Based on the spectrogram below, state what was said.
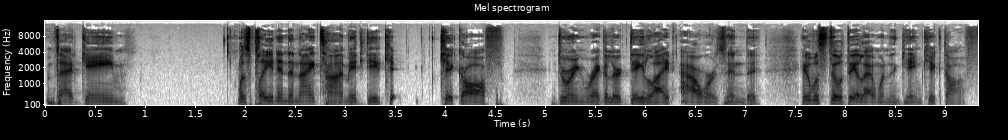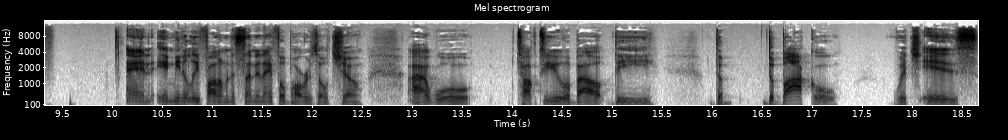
that game was played in the nighttime, it did kick off during regular daylight hours, and the, it was still daylight when the game kicked off. And immediately following the Sunday Night Football results show, I will talk to you about the the debacle, which is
